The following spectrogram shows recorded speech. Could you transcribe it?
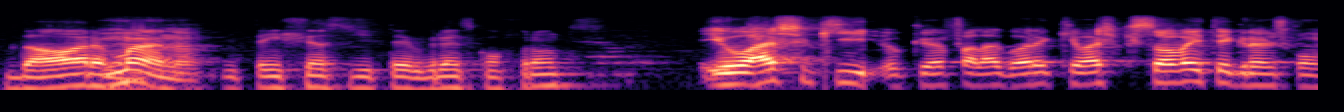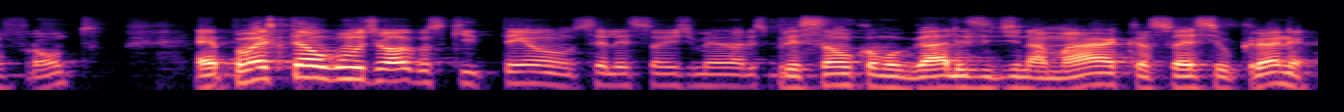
da hora, mano? mano? E tem chance de ter grandes confrontos? Eu acho que o que eu ia falar agora é que eu acho que só vai ter grande confronto. É, por mais que tenha alguns jogos que tenham seleções de menor expressão, como Gales e Dinamarca, Suécia e Ucrânia,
